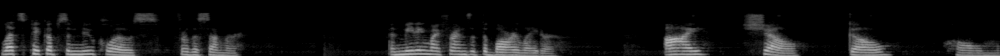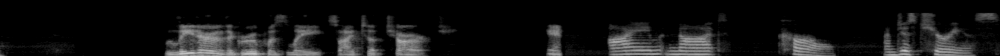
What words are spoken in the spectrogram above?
Let's pick up some new clothes for the summer. I'm meeting my friends at the bar later. I shall go home. The leader of the group was late, so I took charge. And I'm not Curl. I'm just curious.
